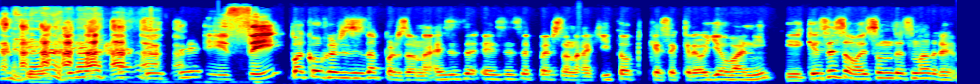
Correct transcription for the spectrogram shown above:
y, sí, Paco Hars es esa persona, es ese, es ese personajito que se creó Giovanni y ¿qué es eso? Es un desmadre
